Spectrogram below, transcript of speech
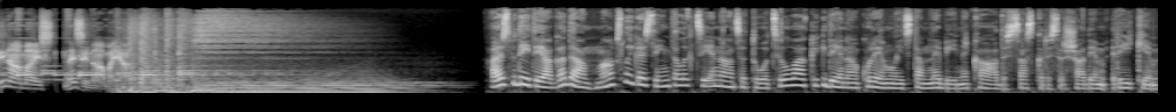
Zināmais nezināmajā. Aizvadītajā gadā mākslīgais intelekts ienāca to cilvēku ikdienā, kuriem līdz tam nebija nekādas saskares ar šādiem rīkiem.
